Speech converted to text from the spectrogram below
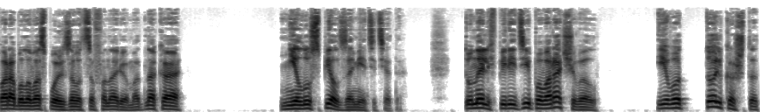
Пора было воспользоваться фонарем, однако Нил успел заметить это. Туннель впереди поворачивал, и вот только что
